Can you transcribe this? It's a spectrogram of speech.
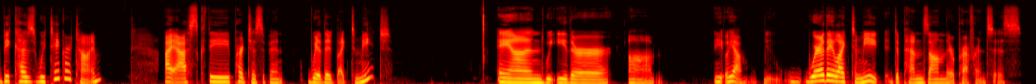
because we take our time. I ask the participant where they'd like to meet, and we either um, yeah, where they like to meet depends on their preferences.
